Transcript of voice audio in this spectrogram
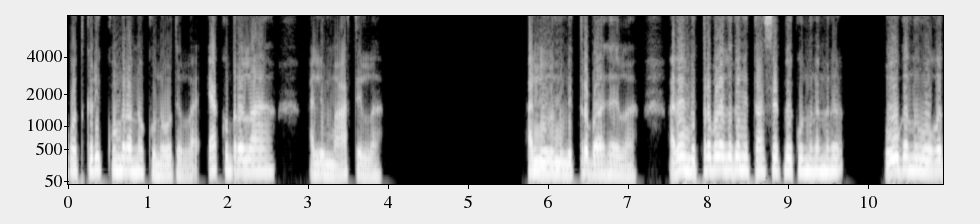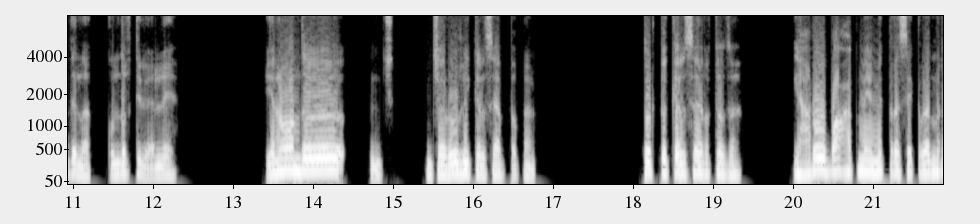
ಒತ್ ಕಡೆ ಕುಂದ್ರನು ಕುಂದೋದಿಲ್ಲ ಯಾಕೆ ಕುಂದ್ರಲ್ಲ? ಅಲ್ಲಿ ಮಾತಿಲ್ಲ. ಅಲ್ಲಿ ಒಂದು ಮಿತ್ರ ಬಳಗ ಇಲ್ಲ. ಅದೇ ಮಿತ್ರ ಬಳಗದಲ್ಲಿ ತಾಸು ಎತ್ಬೇಕು ಅಂದ್ರೆ ಹೋಗನು ಹೋಗೋದಿಲ್ಲ. ಕುಂದಿರ್ತೀವಿ ಅಲ್ಲಿ. ಏನೋ ಒಂದು ಜರೂರಿ ಕೆಲಸ ಇರ್ತದ. ತುರ್ತು ಕೆಲಸ ಇರ್ತದ. ಯಾರೋ ಒಬ್ಬ ಆತ್ಮೀಯ ಮಿತ್ರ ಸಿಕ್ಕದಂದ್ರ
